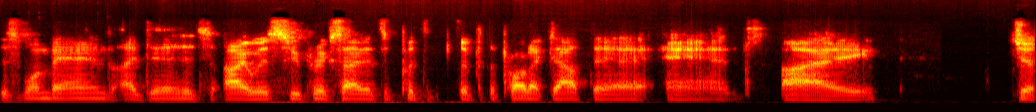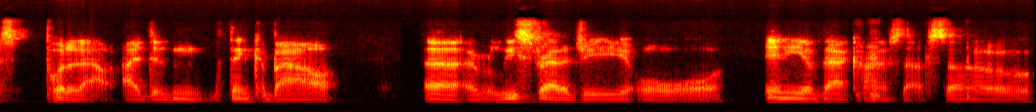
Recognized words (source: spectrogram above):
this one band I did, I was super excited to put the, the, the product out there and I just put it out. I didn't think about uh, a release strategy or any of that kind of stuff. So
